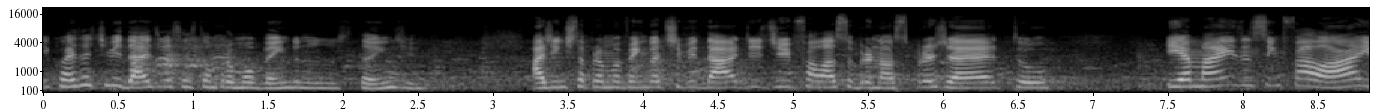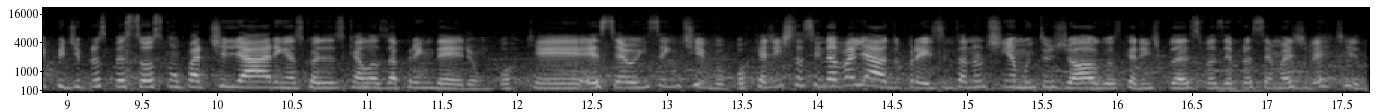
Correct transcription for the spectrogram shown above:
E quais atividades vocês estão promovendo no stand? A gente está promovendo atividade de falar sobre o nosso projeto. E é mais assim falar e pedir para as pessoas compartilharem as coisas que elas aprenderam, porque esse é o incentivo, porque a gente está sendo avaliado para isso, então não tinha muitos jogos que a gente pudesse fazer para ser mais divertido.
